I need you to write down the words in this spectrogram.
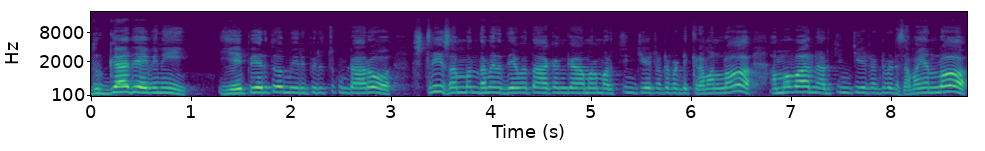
దుర్గాదేవిని ఏ పేరుతో మీరు పిలుచుకుంటారో స్త్రీ సంబంధమైన దేవతాకంగా మనం అర్చించేటటువంటి క్రమంలో అమ్మవారిని అర్చించేటటువంటి సమయంలో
